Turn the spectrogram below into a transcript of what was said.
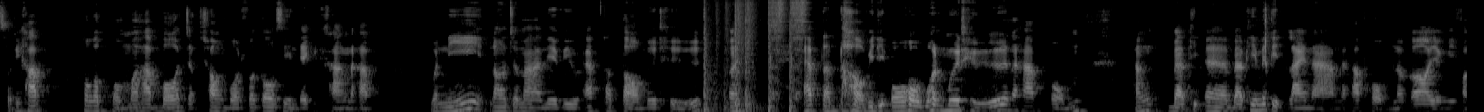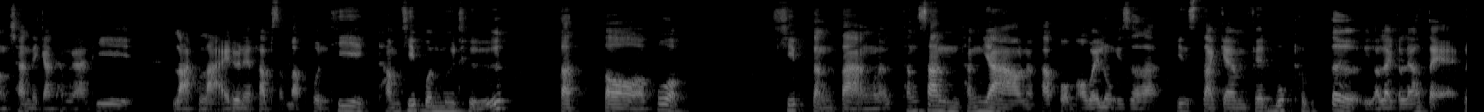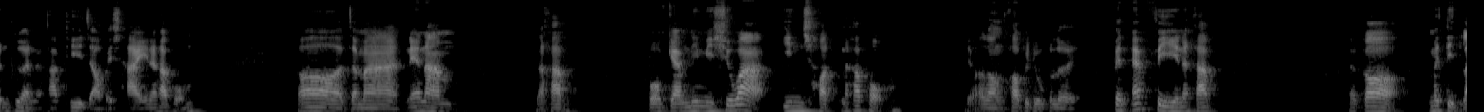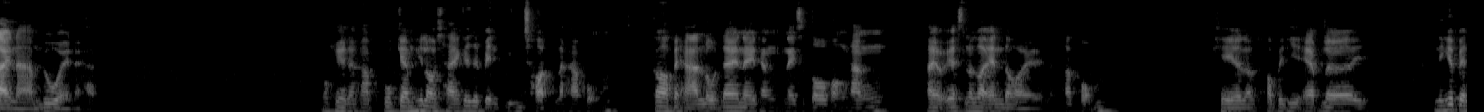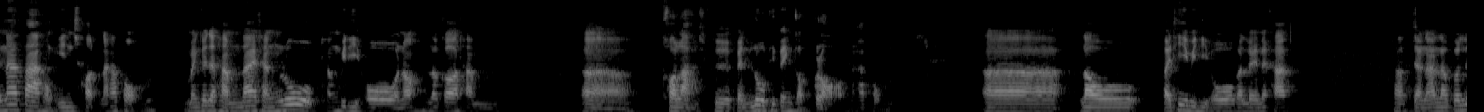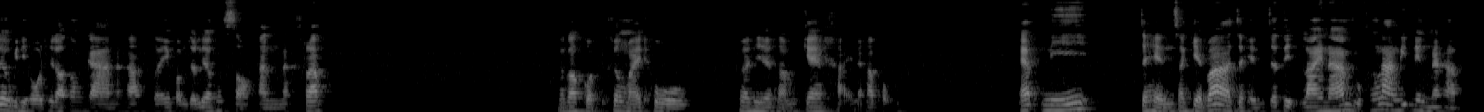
สวัสดีครับ พบกับผมนะครับโบ๊ทจากช่องโบ๊ทโฟโต้ซีนเอ็กอีกครั้งนะครับ วันนี้เราจะมารีวิวแอปตัดต่อมือถือเอ้ยแอปตัดต่อวิดีโอบนมือถือนะครับผมทั้งแบบที่เอ่อแบบที่ไม่ติดลายน้ำนะครับผมแล้วก็ยังมีฟังก์ชันในการทำงานที่หลากหลายด้วยนะครับสำหรับคนที่ทำคลิปบนมือถือ ตัดต่อพวก คลิปต่างๆ แล้วทั้งสั้นทั้งยาวนะครับผมเอาไว้ลงอินสตาอินสตาแกรม Facebook Twitter หรืออะไรก็แล้วแต่เพื่อนๆนะครับ ที่จะเอาไปใช้นะครับผม ก็จะมาแนะนำนะครับ โปรแกรมนี้มีชื่อว่า InShot นะครับผม เดี๋ยวลองเข้าไปดูกันเลย เป็นแอปฟรีนะครับ แล้วก็ไม่ติดลายน้ำด้วยนะครับ โอเคนะครับ โปรแกรมที่เราใช้ก็จะเป็น InShot นะครับผม ก็ไปหาโหลดได้ในทั้งใน store ของทั้ง iOS แล้วก็ Android นะครับผม โอเค แล้วเข้าไปที่แอปเลย นี่ก็เป็นหน้าตาของ InShot นะครับผม มันก็จะทำได้ทั้งรูปทั้งวิดีโอเนาะแล้วก็ทำเอ่อ collage คือเป็นรูปที่เป็นกรอบๆนะครับผมเอ่อเราไปที่วิดีโอกันเลยนะครับครับจากนั้นเราก็เลือกวิดีโอที่เราต้องการนะครับ ตอนนี้ผมจะเลือกทั้งสองอันนะครับ แล้วก็กดเครื่องหมายถูก เพื่อที่จะทำแก้ไขนะครับผม แอปนี้จะเห็นสังเกตว่าจะเห็นจะติดลายน้ำอยู่ข้างล่างนิดนึงนะครับ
